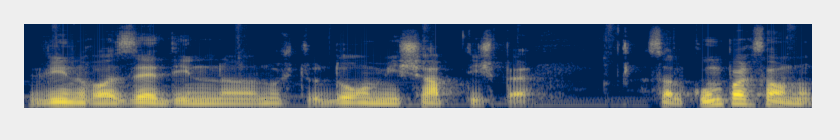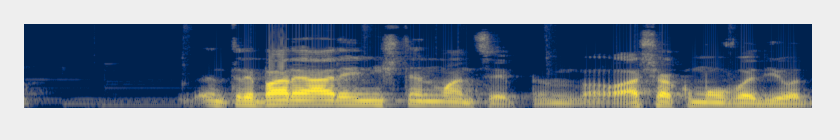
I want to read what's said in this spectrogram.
vin roze din, nu știu, 2017, să-l cumpăr sau nu? Întrebarea are niște nuanțe, așa cum o văd eu.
